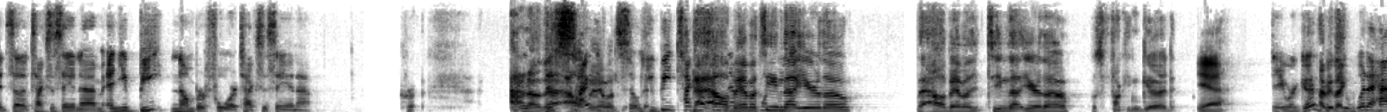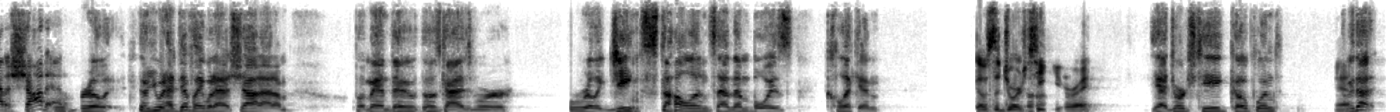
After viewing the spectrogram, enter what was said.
instead of Texas A&M, and you beat number four Texas A&M. I don't know that Decidedly Alabama. so you beat Texas that A&M Alabama team that year though. The Alabama team that year though was fucking good. Yeah. They were good, I mean, but you would have had a shot at them. Really, no, you would have definitely would have had a shot at them. But man, they, those guys were really Gene Stallings had them boys clicking. That was the George uh, Teague year, right? Yeah, George Teague, Copeland. Yeah. I mean that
